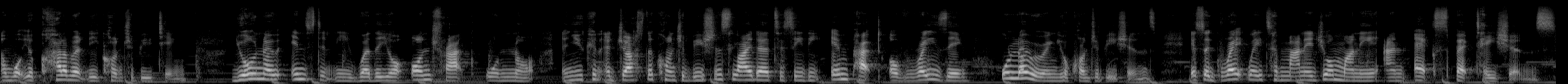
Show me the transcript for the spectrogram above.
and what you're currently contributing. You'll know instantly whether you're on track or not, and you can adjust the contribution slider to see the impact of raising or lowering your contributions. It's a great way to manage your money and expectations.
